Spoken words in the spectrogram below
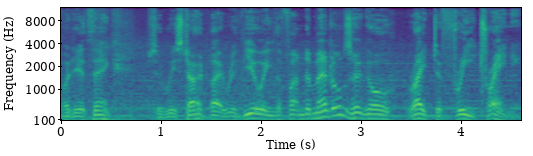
What do you think? Should we start by reviewing the fundamentals or go right to free training?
